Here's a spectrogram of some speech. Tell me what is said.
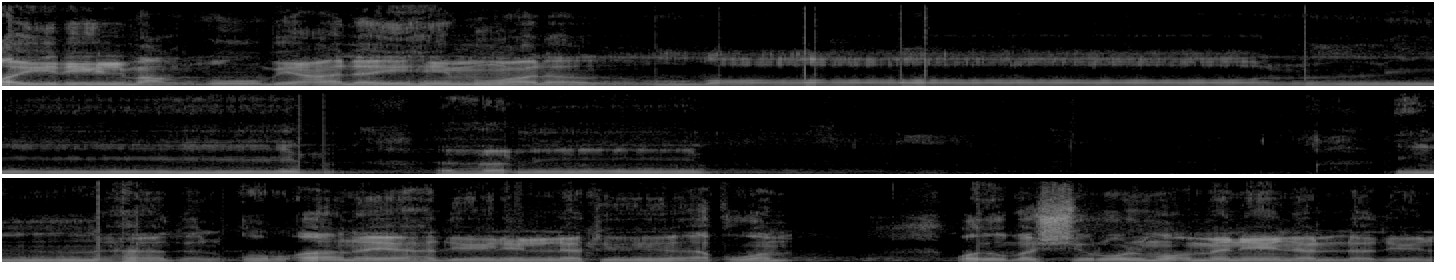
غير المغضوب عليهم ولا الضالين. آمين. إن هذا القرآن يهدي للتي أقوم ويبشر المؤمنين الذين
